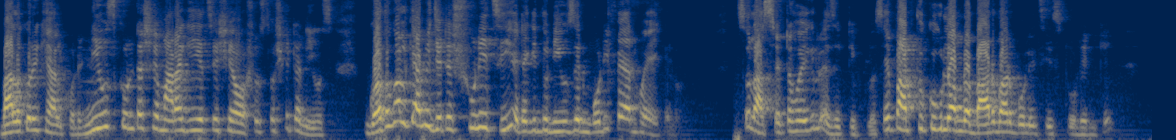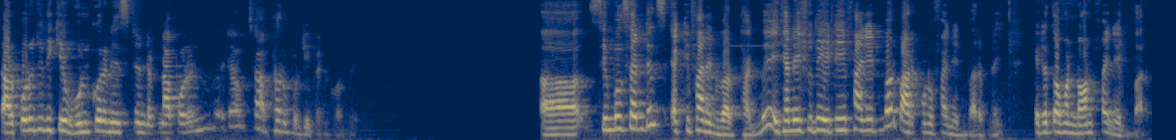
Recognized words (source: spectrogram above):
ভালো করে খেয়াল করে নিউজ কোনটা, সে মারা গিয়েছে, সে অসুস্থ, সেটা নিউজ গতকালকে আমি যেটা শুনেছি, এটা কিন্তু নিউজের মডিফায়ার হয়ে গেল। সো লাস্ট এটা হয়ে গেল এজেক্টিভ ক্লজ এই পার্থক্যগুলো আমরা বারবার বলেছি স্টুডেন্টকে তারপরে যদি কেউ ভুল করেন স্ট্যান্ডার্ড না পড়েন, এটা হচ্ছে আপনার উপর ডিপেন্ড করবে। সিম্পল সেন্টেন্স একটি ফাইনাইট ভার্ব থাকবে। এখানে শুধু এটাই ফাইনাইট ভার্ব আর কোনো ফাইনাইট ভার্ব নেই। এটা তো আমার non finite verb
